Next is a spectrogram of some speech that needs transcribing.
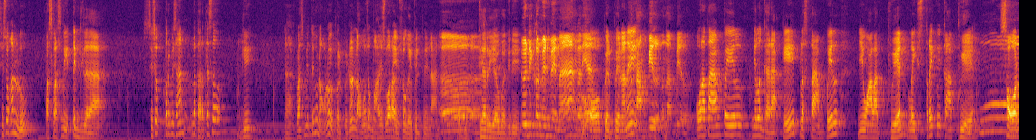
Sesuk kan lu pas kelas meeting dilala. Sesuk perpisahan lebar tes tuh. Nggih. Nah, kelas meeting udah ono ben-benan lah masuk mahasiswa ra iso gawe ben-benan. Oh. Biar ya buat ini. Oh di konven-benan kalian. Oh, ben-benane Tampil, tampil. ora tampil nyelenggarake plus tampil nyewa alat band listrik kuwi kabeh son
